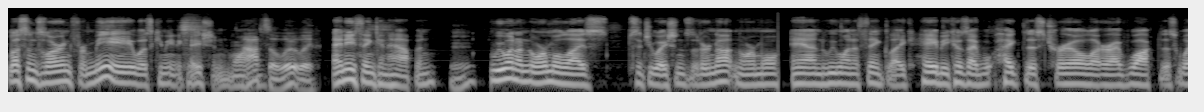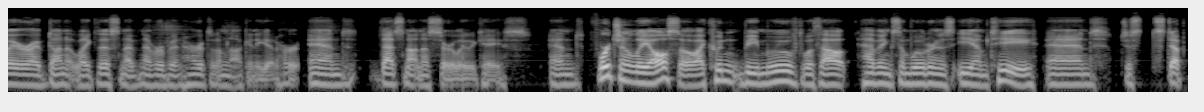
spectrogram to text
Lessons learned for me was communication. One. absolutely. Anything can happen. Mhm. We want to normalize situations that are not normal and we want to think like hey because i've hiked this trail or i've walked this way or i've done it like this and i've never been hurt that i'm not going to get hurt. And that's not necessarily the case. And fortunately also i couldn't be moved without having some wilderness emt and just stepped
